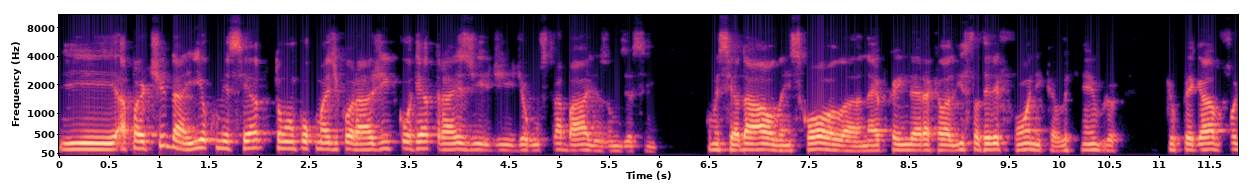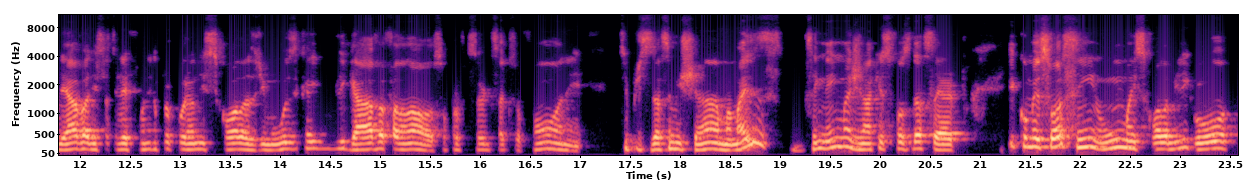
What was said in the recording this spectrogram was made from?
E a partir daí eu comecei a tomar um pouco mais de coragem e correr atrás de, de, de alguns trabalhos, vamos dizer assim. Comecei a dar aula em escola, na época ainda era aquela lista telefônica, eu lembro, que eu pegava, folheava a lista telefônica procurando escolas de música e ligava falando, ó, oh, sou professor de saxofone, se precisar você me chama, mas sem nem imaginar que isso fosse dar certo. E começou assim, uma escola me ligou,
